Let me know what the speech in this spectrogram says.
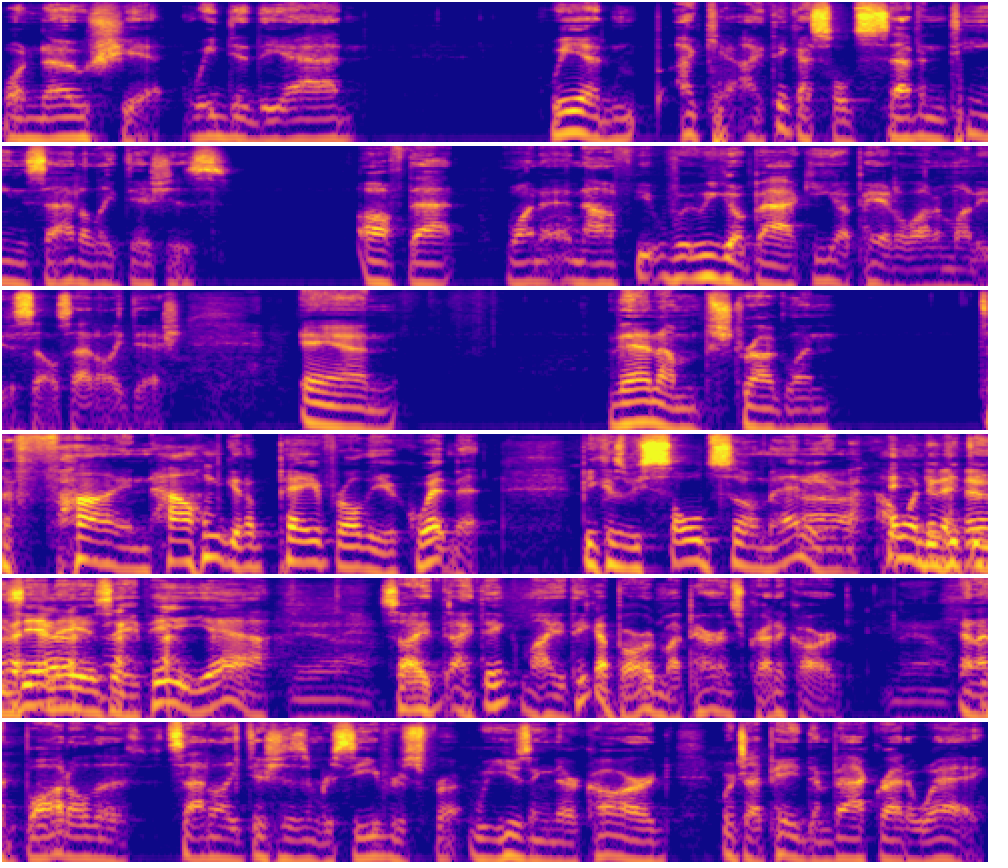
Well, no shit. We did the ad. We had I can't, I think I sold 17 satellite dishes off that one. And now if you, we go back, you got paid a lot of money to sell satellite dish, and then I'm struggling to find how I'm going to pay for all the equipment because we sold so many. and I wanted to get these in ASAP. Yeah. Yeah. So I, I think my I think I borrowed my parents' credit card. Yeah. And I bought all the satellite dishes and receivers for using their card, which I paid them back right away.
